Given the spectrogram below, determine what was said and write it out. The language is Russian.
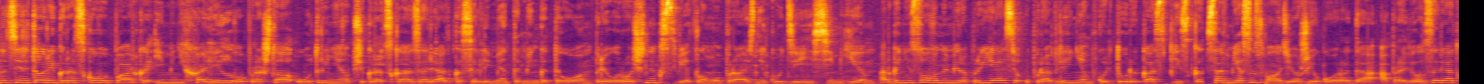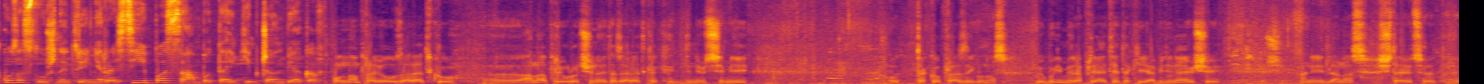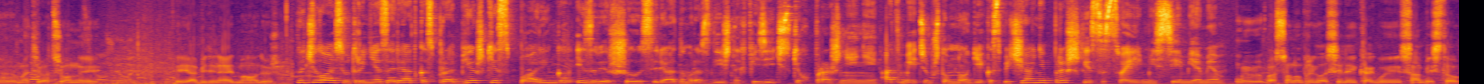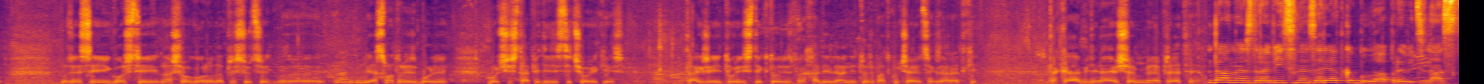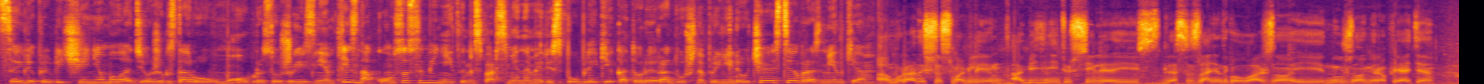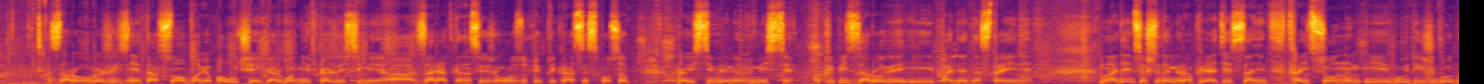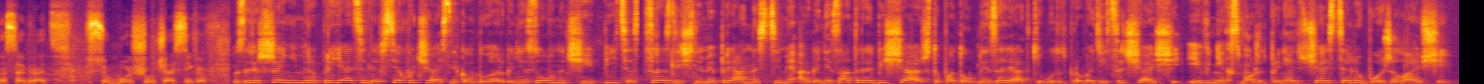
На территории городского парка имени Халилова прошла утренняя общегородская зарядка с элементами ГТО, приуроченной к светлому празднику День семьи. Организовано мероприятие управлением культуры Каспийска совместно с молодежью города, а провел зарядку заслуженный тренер России по самбо Тайгиб Джанбеков. Он нам провел зарядку, э, она приурочена, эта зарядка, к Дню семьи. Вот такой праздник у нас. Любые мероприятия такие объединяющие, они для нас считаются э, мотивационные и объединяют молодежь. Началась утренняя зарядка с пробежки, спаррингов и завершилась рядом различных физических упражнений. Отметим, что многие каспичане пришли со своими семьями. Мы в основном пригласили как бы самбистов, но здесь и гости нашего города присутствуют. Э, Я смотрю, здесь более, больше 150 человек есть. Также и туристы, кто здесь проходили, они тоже подключаются к зарядке. Такая объединяющая мероприятие. Данная оздоровительная зарядка была проведена с целью привлечения молодежи к здоровому образу жизни и знакомству с именитыми спортсменами республики, которые радушно приняли участие в разминке. А Мы рады, что смогли объединить усилия и с- для создания такого важного и нужного мероприятия. Здоровый образ жизни – это основа благополучия и гармонии в каждой семье, а зарядка на свежем воздухе – прекрасный способ провести время вместе, укрепить здоровье и поднять настроение. Мы надеемся, что это мероприятие станет традиционным и будет ежегодно собирать все больше участников. В завершении мероприятия для всех участников было организовано чаепитие с различными пряностями. Организаторы обещают, что подобные зарядки будут проводиться чаще и в них сможет принять участие любой желающий.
